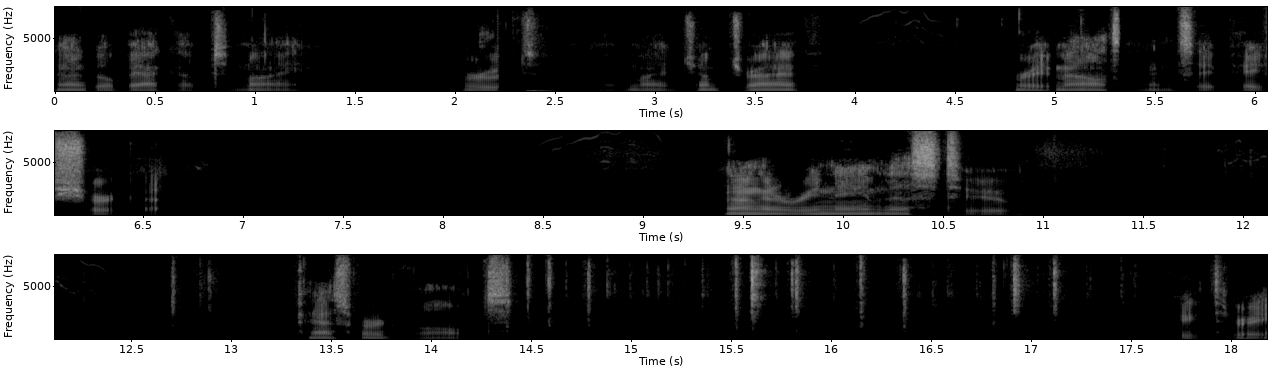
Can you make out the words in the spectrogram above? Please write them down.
And I'll go back up to my root of my jump drive, right mouse and say paste shortcut. Now I'm going to rename this to password vault v3.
